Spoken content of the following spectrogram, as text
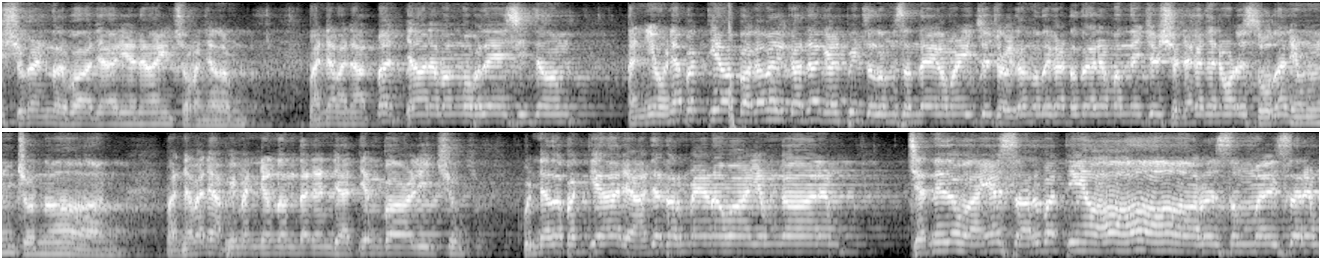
ശുഗൻ നൃപാചാര്യനായി ചൊറഞ്ഞതും മന്നവൻ ആത്മജ്ഞാനം ഉപദേശിച്ചതും അന്യോന്യഭക്തിയ ഭഗവൽ കഥ കേൾപ്പിച്ചതും സന്ദേഹമഴിച്ച് ചൊൽകുന്നത് കേട്ട നേരം വന്നിച്ച് ശുനകജനോട് സുതനും ചൊന്നാൻ മന്നവൻ അഭിമന്യു നന്ദനൻ രാജ്യം പാളിച്ചു. ഉന്നത ഭക്തിയ രാജധർമ്മേണ വായം കാലം ചെന്നിത് സംവത്സരം.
